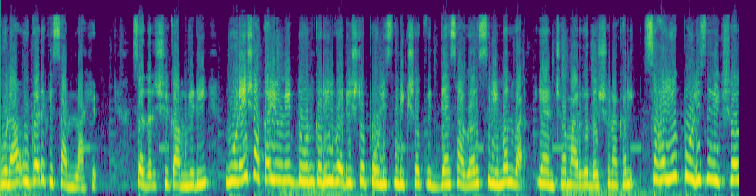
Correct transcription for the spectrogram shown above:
गुन्हा उघडकीस आणला आहे. सदरची कामगिरी गुन्हे शाखा युनिट दोन कडील वरिष्ठ पोलीस निरीक्षक विद्यासागर श्रीमनवार यांच्या मार्गदर्शनाखाली. सहाय्यक पोलीस निरीक्षक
